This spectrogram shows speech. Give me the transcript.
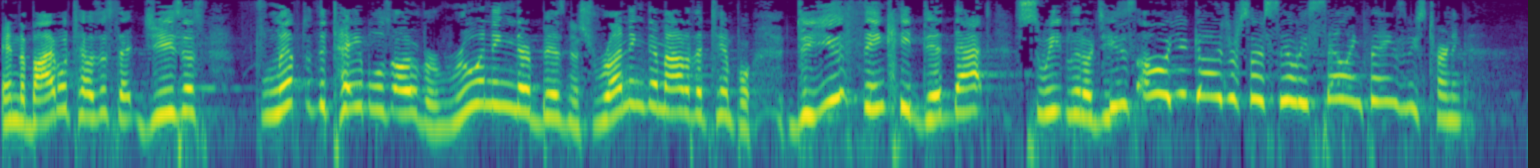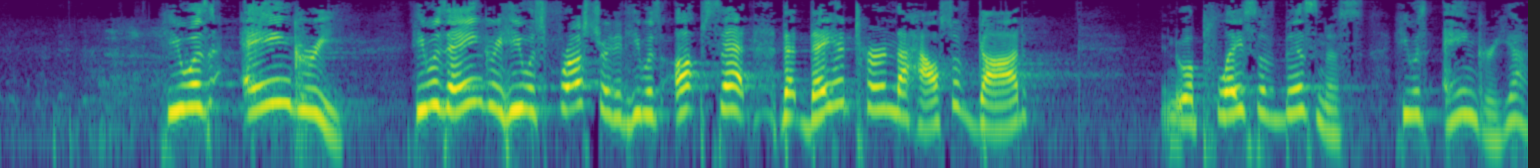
And the Bible tells us that Jesus flipped the tables over, ruining their business, running them out of the temple. Do you think he did that, sweet little Jesus? Oh, you guys are so silly selling things. And he's turning. He was angry. He was angry. He was frustrated. He was upset that they had turned the house of God into a place of business. He was angry. Yeah.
